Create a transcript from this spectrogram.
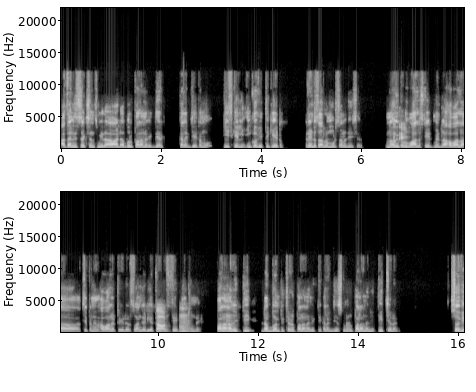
అతని ఇన్స్ట్రక్షన్స్ మీద ఆ డబ్బులు పలానా వ్యక్తి దగ్గర కలెక్ట్ చేయటము తీసుకెళ్ళి ఇంకో వ్యక్తికి ఇవ్వటం రెండు సార్లు మూడు సార్లు చేశారు నా Okay. ఇప్పుడు వాళ్ళ స్టేట్మెంట్లో హవాలా చెప్పిన హవాలా ట్రేడర్స్ అంగడి. స్టేట్మెంట్. ఉన్నాయి పలానా. వ్యక్తి డబ్బు పంపించాడు పలానా వ్యక్తి కలెక్ట్ చేసుకున్నాడు పలానా వ్యక్తి ఇచ్చాడని సో ఇవి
